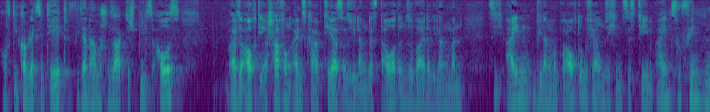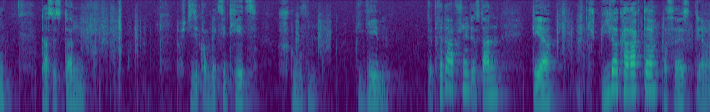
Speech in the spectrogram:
auf die Komplexität, wie der Name schon sagt, des Spiels aus. also auch die Erschaffung eines Charakters, also wie lange das dauert und so weiter, wie lange man sich ein, wie lange man braucht ungefähr, um sich ins System einzufinden. Das ist dann durch diese Komplexitätsstufen gegeben. Der dritte Abschnitt ist dann der Spielercharakter, das heißt der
